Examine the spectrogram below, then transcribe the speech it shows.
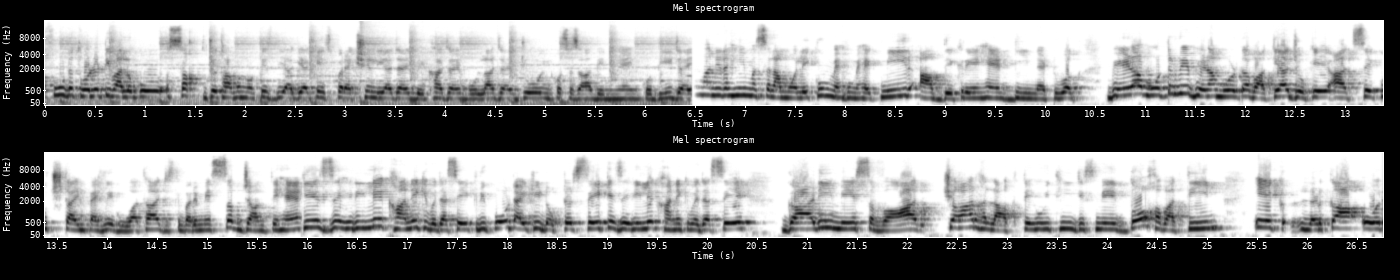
फ़ूड अथॉरिटी वालों को सख्त जो था वो नोटिस दिया गया कि इस पर एक्शन लिया जाए, देखा जाए, बोला जाए, जो इनको सजा देनी है, इनको दी जाए। मान रहीम वालेकुम, मैं हूँ महक मीर, आप देख रहे हैं डी नेटवर्क। भेड़ा मोटरवे भेड़ा मोड़ का वाक्य जो कि आज से कुछ टाइम पहले हुआ था, जिसके बारे में सब जानते हैं कि जहरीले खाने की वजह से एक रिपोर्ट आई थी डॉक्टर से कि जहरीले खाने की वजह से गाड़ी में सवार चार हलाकतें हुई थी, जिसमें दो खवातीन एक लड़का और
